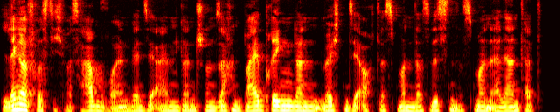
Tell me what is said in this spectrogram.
längerfristig was haben wollen. Wenn sie einem dann schon Sachen beibringen, dann möchten sie auch, dass man das Wissen, das man erlernt hat,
